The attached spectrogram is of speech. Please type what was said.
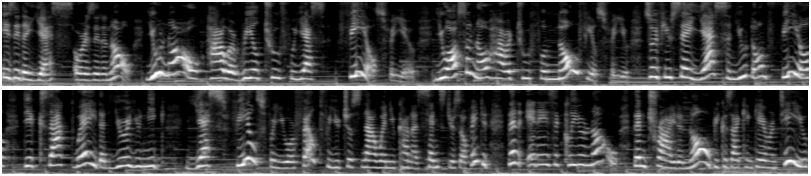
Is it a yes or is it a no? You know how a real truthful yes feels for you. You also know how a truthful no feels for you. So if you say yes and you don't feel the exact way that your unique yes feels for you or felt for you just now when you kind of sensed yourself into it, then it is a clear no. Then try the no because I can guarantee you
